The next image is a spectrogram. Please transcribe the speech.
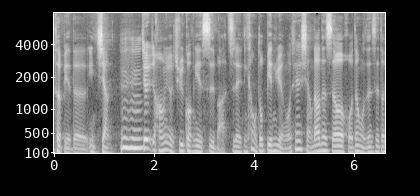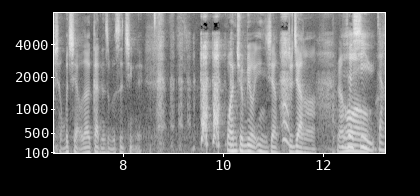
特别的印象。嗯哼，就好像有去逛夜市吧之类。你看我多边缘，我现在想到那时候活动，我真是都想不起来我在干的什么事情哎，完全没有印象，就这样啊。然后细雨这样，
